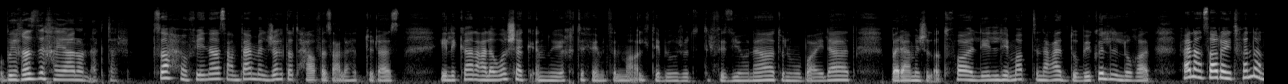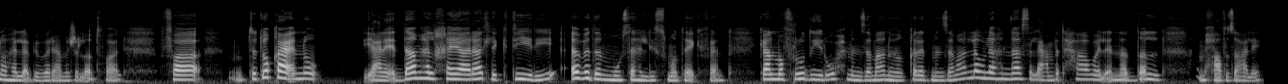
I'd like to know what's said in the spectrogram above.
وبيغذي خيالهم أكتر. صح وفي ناس عم تعمل جهد تحافظ على هالتراث اللي كان على وشك إنه يختفي مثل ما قلتي بوجود التلفزيونات والموبايلات برامج الأطفال اللي ما بتنعد بكل اللغات. فعلا صاروا يتفننوا هلأ ببرامج الأطفال. فبتتوقع إنه يعني قدام هالخيارات الكتيرة أبدا مو سهل يصمد هيك فن. كان المفروض يروح من زمان وينقرض من زمان لولا هالناس اللي عم بتحاول إنها تضل محافظة عليه.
